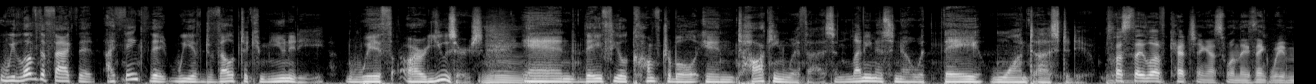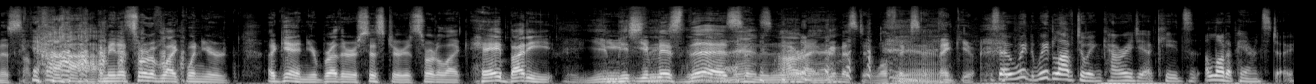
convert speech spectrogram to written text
we love the fact that I think that we have developed a community with our users Mm. and they feel comfortable in talking with us and letting us know what they want us to do. Plus, they love catching us when they think we've missed something. I mean, it's sort of like when you're, again, your brother or sister. It's sort of like, "Hey, buddy, you missed you this." missed this." Yeah, And, yeah, All right, yeah. we missed it. We'll fix it. Thank you. So we'd, we'd love to encourage our kids, a lot of parents do,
